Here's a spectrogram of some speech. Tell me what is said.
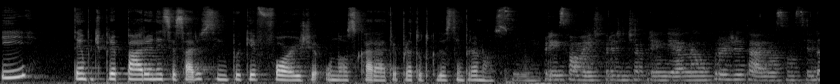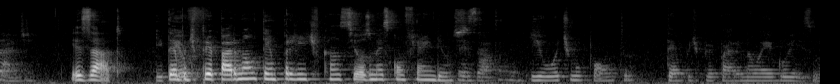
E tempo de preparo é necessário sim, porque forja o nosso caráter para tudo que Deus tem para nós. Sim, principalmente para a gente aprender a não projetar a nossa ansiedade. Exato. E tempo eu... de preparo não é um tempo pra gente ficar ansioso, mas confiar em Deus. Exatamente. E o último ponto, tempo de preparo não é egoísmo.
